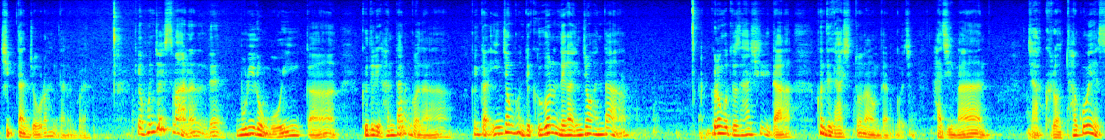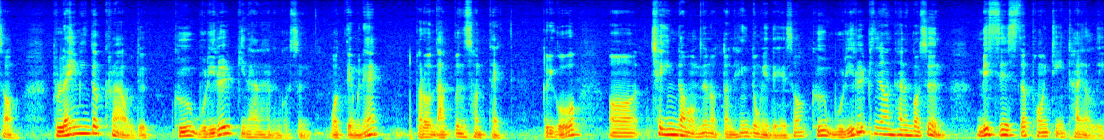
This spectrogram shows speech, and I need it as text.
집단적으로 한다는 거야. 그냥 혼자 있으면 안 하는데 무리로 모이니까 그들이 한다는 거다. 그러니까 인정컨대 그거는 내가 인정한다. 그런 것도 사실이다. 근데 다시 또 나온다는 거지. 하지만 자 그렇다고 해서 blaming the crowd 그 무리를 비난하는 것은 뭐 때문에? 바로 나쁜 선택. 그리고 어, 책임감 없는 어떤 행동에 대해서 그 무리를 비난하는 것은 misses the point entirely.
